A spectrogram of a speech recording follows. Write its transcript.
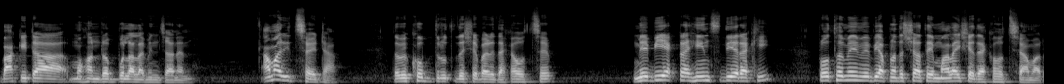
বাকিটা মহান রব্বুল আলমিন জানেন। আমার ইচ্ছা এটা। তবে খুব দ্রুত দেশের বাইরে দেখা হচ্ছে। মেবি একটা হিন্স দিয়ে রাখি। প্রথমে মেবি আপনাদের সাথে মালয়েশিয়া দেখা হচ্ছে আমার।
